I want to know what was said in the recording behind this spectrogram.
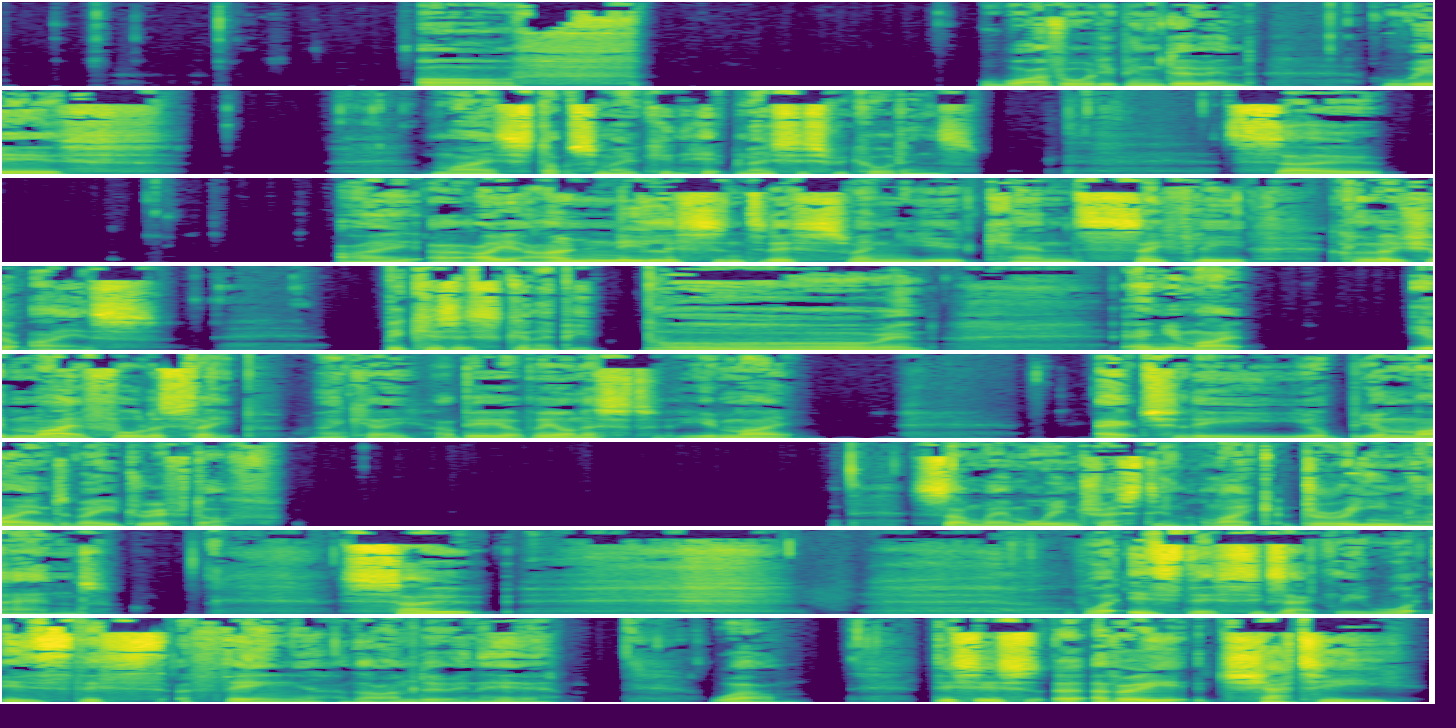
of what I've already been doing with my stop smoking hypnosis recordings. So I, uh, oh yeah, only listen to this when you can safely close your eyes because it's going to be boring. And you might, you might fall asleep. Okay. I'll be, I'll be honest. You might actually, your, your mind may drift off somewhere more interesting, like dreamland. So, what is this exactly? What is this thing that I'm doing here? Well, this is a, a very chatty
